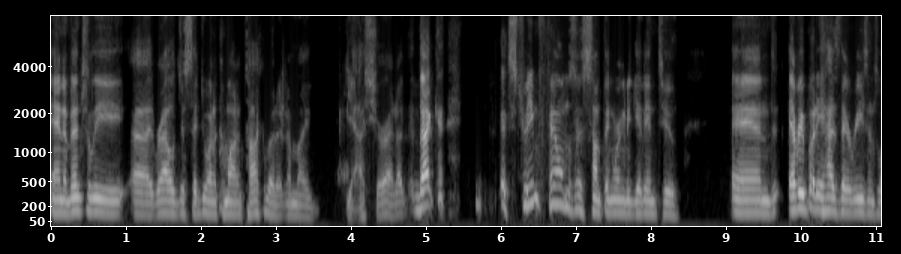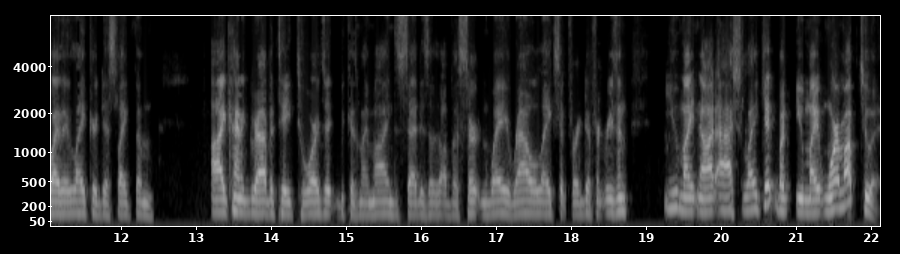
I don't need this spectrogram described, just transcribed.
And eventually, uh, Raul just said, "Do you want to come on and talk about it?" And I'm like, "Yeah, sure." I that extreme films is something we're going to get into, and everybody has their reasons why they like or dislike them. I kind of gravitate towards it because my mindset is of, of a certain way. Raul likes it for a different reason. You might not, Ash, like it, but you might warm up to it.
